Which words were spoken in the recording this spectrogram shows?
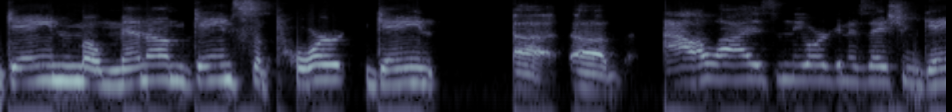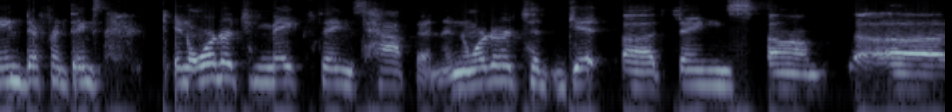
gain momentum, gain support, gain uh, uh, allies in the organization, gain different things in order to make things happen, in order to get uh, things um, uh,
